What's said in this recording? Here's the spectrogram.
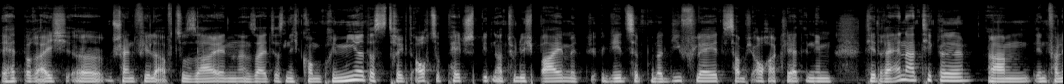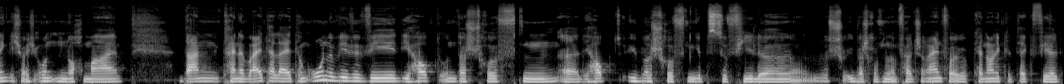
Der Head-Bereich äh, scheint fehlerhaft zu sein. Seite ist nicht komprimiert. Das trägt auch zu PageSpeed natürlich bei mit gzip oder Deflate. Das habe ich auch erklärt in dem T3N-Artikel. Ähm, den verlinke ich euch unten nochmal. Dann keine Weiterleitung ohne www. Die Hauptunterschriften, äh, die Hauptüberschriften gibt es zu viele. Überschriften in falscher Reihenfolge. Canonical Tag fehlt.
